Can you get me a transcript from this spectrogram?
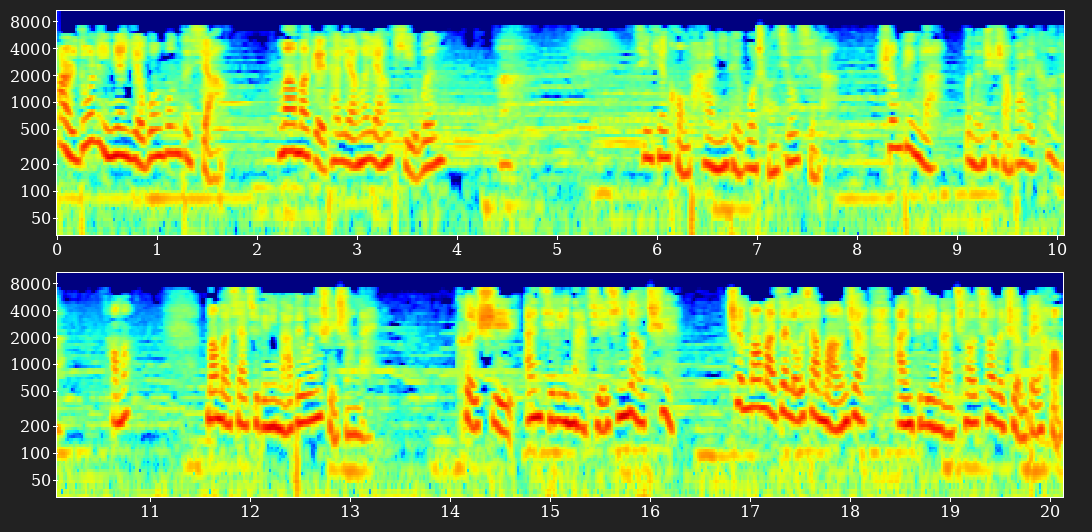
耳朵里面也嗡嗡的响。妈妈给她量了量体温，啊，今天恐怕你得卧床休息了，生病了不能去上芭蕾课了，好吗？妈妈下去给你拿杯温水上来。可是安吉丽娜决心要去，趁妈妈在楼下忙着，安吉丽娜悄悄的准备好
